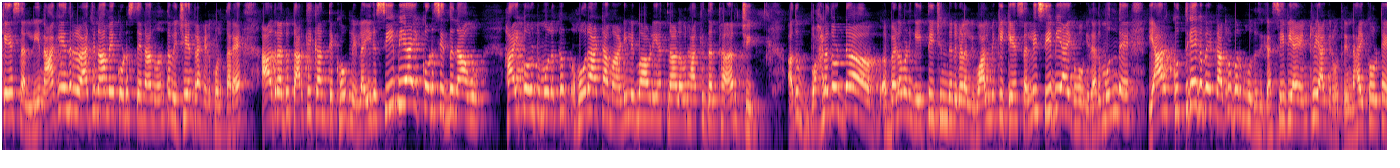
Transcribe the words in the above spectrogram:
ಕೇಸಲ್ಲಿ ನಾಗೇಂದ್ರ ರಾಜೀನಾಮೆ ಕೊಡಿಸ್ತೆ ನಾನು ಅಂತ ವಿಜಯೇಂದ್ರ ಹೇಳ್ಕೊಳ್ತಾರೆ. ಆದ್ರೆ ಅದು ತಾರ್ಕಿಕ ಅಂತ್ಯಕ್ಕೆ ಹೋಗ್ಲಿಲ್ಲ. ಈಗ ಸಿ ಬಿ ಐ ಕೊಡಿಸಿದ್ದು ನಾವು. ಹೈಕೋರ್ಟ್ ಮೂಲಕ ಹೋರಾಟ ಮಾಡಿ ಲಿಂಬಾವಳಿ ಯತ್ನಾಳ್ ಅವರು ಹಾಕಿದ್ದಂತಹ ಅರ್ಜಿ. ಅದು ಬಹಳ ದೊಡ್ಡ ಬೆಳವಣಿಗೆ ಇತ್ತೀಚಿನ ದಿನಗಳಲ್ಲಿ ವಾಲ್ಮೀಕಿ ಕೇಸಲ್ಲಿ ಸಿ ಬಿ ಹೋಗಿದೆ. ಅದು ಮುಂದೆ ಯಾರ ಕುತ್ತಿಗೆಗೆ ಬೇಕಾದರೂ ಬರಬಹುದು. ಈಗ ಸಿ ಬಿ ಐ ಎಂಟ್ರಿ ಆಗಿರೋದ್ರಿಂದ, ಹೈಕೋರ್ಟೇ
